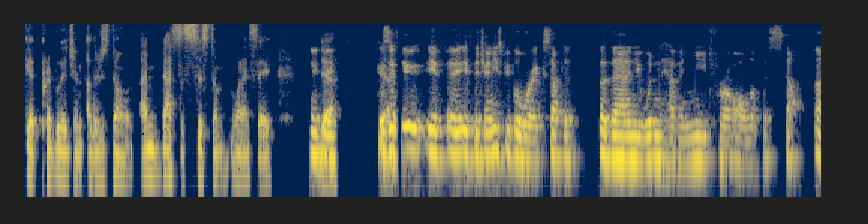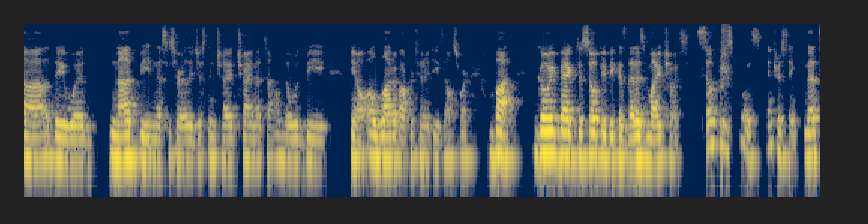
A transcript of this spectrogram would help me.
get privilege and others don't i'm that's the system when i say yeah because yeah. if you if uh, if the chinese people were accepted then you wouldn't have a need for all of this stuff. Uh, they would not be necessarily just in Chinatown. There would be, you know, a lot of opportunities elsewhere. But going back to Sophie, because that is my choice. Sophie's choice. Interesting. That's.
